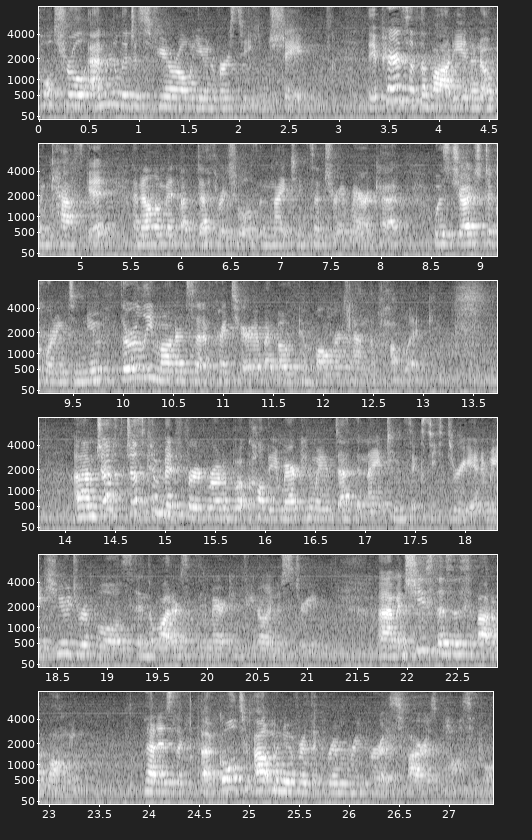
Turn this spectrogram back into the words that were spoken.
cultural, and religious funeral universe taking shape. The appearance of the body in an open casket, an element of death rituals in 19th century America, was judged according to new, thoroughly modern set of criteria by both embalmers and the public. Um, Jeff, Jessica Mitford wrote a book called The American Way of Death in 1963, and it made huge ripples in the waters of the American funeral industry. Um, and she says this about embalming. That is the goal to outmaneuver the Grim Reaper as far as possible.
